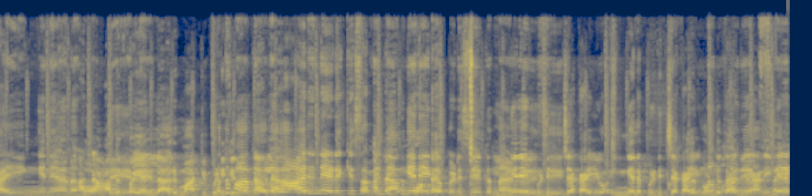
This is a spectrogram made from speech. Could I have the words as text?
കൈ ഇങ്ങനെയാണ് അതിപ്പോ ചെയ്യൽ. മാറ്റി പിടിക്കുന്നത് ഇടയ്ക്ക് ഇങ്ങനെ പിടിച്ച കൈ ഇങ്ങനെ പിടിച്ച കൈ കൊണ്ട് തന്നെയാണ് ഇങ്ങനെ.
